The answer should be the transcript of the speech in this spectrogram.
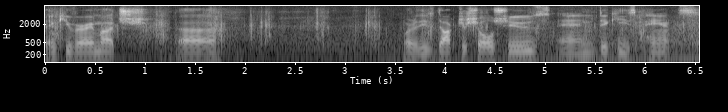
Thank you very much. Uh, what are these Dr. Scholl shoes and Dickies pants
